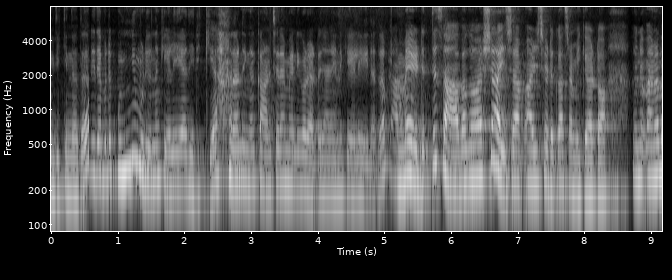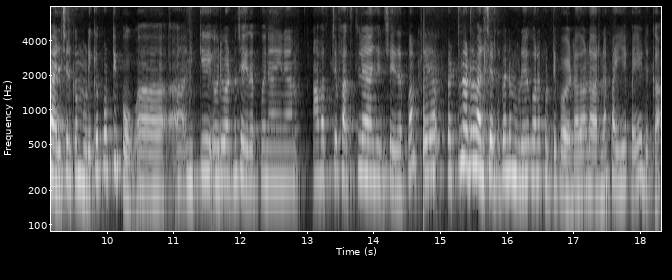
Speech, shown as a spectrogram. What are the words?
ഇരിക്കുന്നത്. ഇതേപോലെ കുഞ്ഞു മുടിയൊന്നും ചെയ്യാതിരിക്കുക അതാണ് നിങ്ങൾ കാണിച്ചു തരാൻ വേണ്ടി കൂടെ കേട്ടോ ഞാൻ ഇങ്ങനെ കേളി ചെയ്തത് അമ്മ എടുത്ത് സാവകാശം അഴിച്ച അഴിച്ചെടുക്കാൻ ശ്രമിക്കുക കേട്ടോ. നമ്മൾ വലിച്ചെടുക്കാൻ മുടിക്ക് പൊട്ടിപ്പോവും. എനിക്ക് ഒരു വട്ടം ചെയ്തപ്പോൾ ഞാൻ ഇങ്ങനെ ആ ഫസ്റ്റ് ഫസ്റ്റിൽ ഞാൻ ചെയ്തപ്പം പെട്ടെന്ന് എടുത്ത് വലിച്ചെടുത്തപ്പോൾ എന്റെ മുടി കുറേ പൊട്ടിപ്പോയി കേട്ടോ. അതുകൊണ്ട് പറഞ്ഞാൽ പയ്യെ പയ്യെ എടുക്കാൻ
